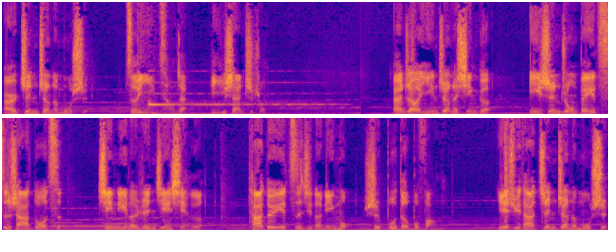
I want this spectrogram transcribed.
而真正的墓室则隐藏在骊山之中。按照嬴政的性格，一生中被刺杀多次，经历了人间险恶，他对于自己的陵墓是不得不防的。也许他真正的墓室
